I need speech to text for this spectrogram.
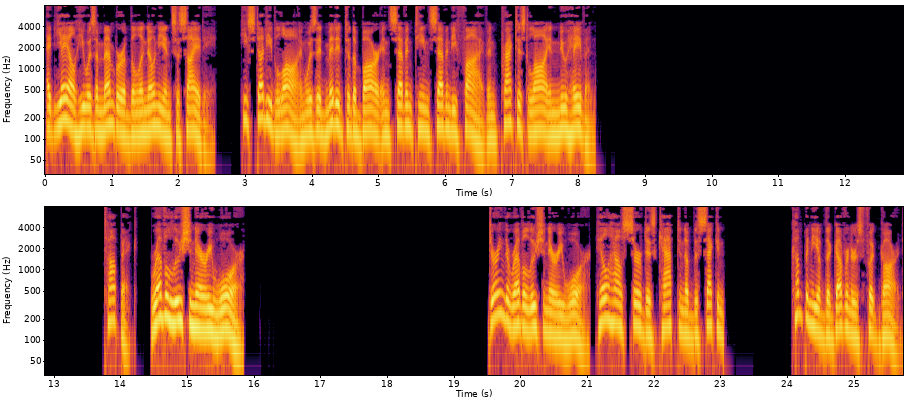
At Yale he was a member of the Linonian Society. He studied law and was admitted to the bar in 1775 and practiced law in New Haven. Revolutionary War During the Revolutionary War, Hillhouse served as captain of the 2nd Company of the Governor's Foot Guard.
